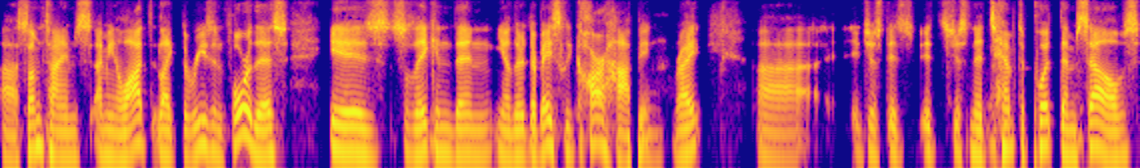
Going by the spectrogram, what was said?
Uh, sometimes, I mean, a lot like the reason for this is so they can then you know they're they're basically car hopping, right? Uh, it just it's it's just an attempt to put themselves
